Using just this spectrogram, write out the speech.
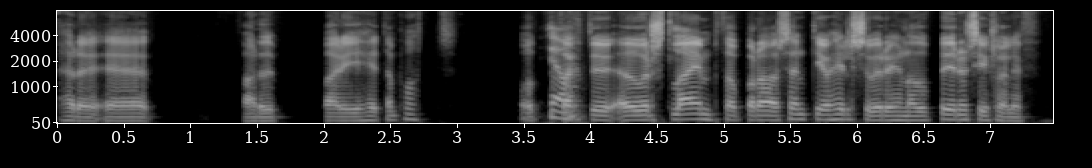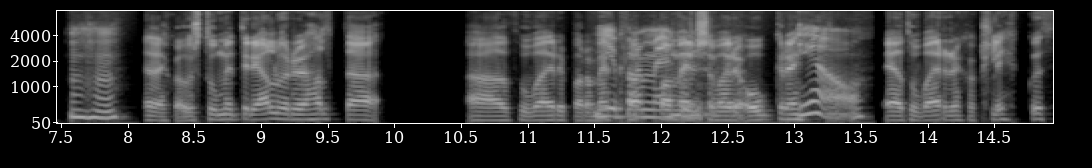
herru, eh, farðu bara í heitan pott. Og Já. taktu, ef þú verður slæm þá bara sendi ég á heilsuveru hérna að þú byrjum síklarlif Mm eða eitthvað, þú veist, þú myndir í alvöru halda að þú væri bara með er bara með krabba einhver- sem væri ógreint Já, eða þú væri eitthvað klikkuð.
